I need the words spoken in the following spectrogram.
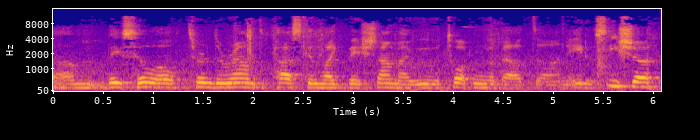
um, Beis Hillel turned around to Paskin like Beis Shammai. We were talking about uh, an Eidos Isha,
